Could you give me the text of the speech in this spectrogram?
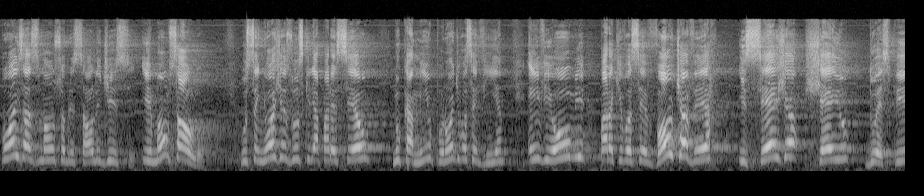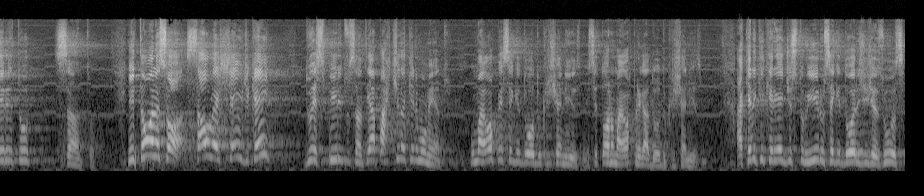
pôs as mãos sobre Saulo e disse: Irmão Saulo, o Senhor Jesus que lhe apareceu no caminho por onde você vinha, enviou-me para que você volte a ver e seja cheio do Espírito Santo. Então, olha só, Saulo é cheio de quem? Do Espírito Santo. E é a partir daquele momento, o maior perseguidor do cristianismo se torna o maior pregador do cristianismo. Aquele que queria destruir os seguidores de Jesus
